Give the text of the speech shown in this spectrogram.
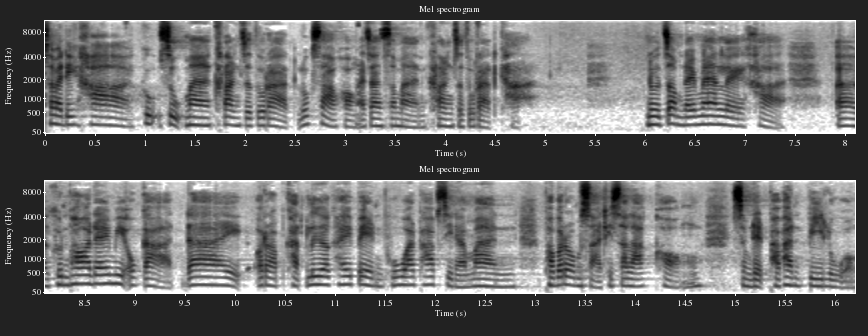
สวัสดีค่ะ กุสุมาคลังจตุรัสลูกสาวของอาจารย์สมานคลังจตุรัสค่ะ หนูจำได้แม่นเลยค่ะคุณพ่อได้มีโอกาสได้รับคัดเลือกให้เป็นผู้วาดภาพสีน้ำมัน พระบรมสาธิสลักษณ์ของสมเด็จพระพันปีหลวง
